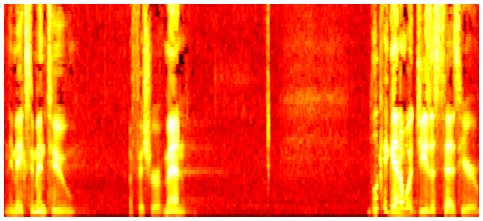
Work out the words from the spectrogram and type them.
and he makes him into a fisher of men. Look again at what Jesus says here.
